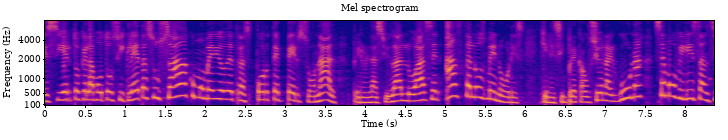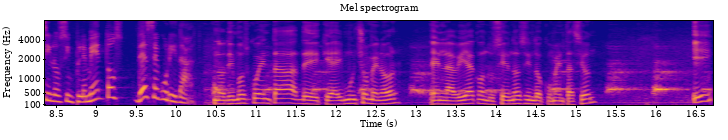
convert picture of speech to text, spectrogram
Es cierto que la motocicleta es usada como medio de transporte personal, pero en la ciudad lo hacen hasta los menores, quienes sin precaución alguna se movilizan sin los implementos de seguridad. Nos dimos cuenta de que hay mucho menor en la vía conduciendo sin documentación y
